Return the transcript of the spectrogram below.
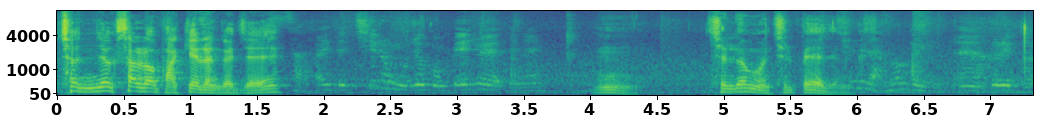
천역살로 바뀌는 거지 하여튼 7은 무조건 빼줘야 되네. 음, 7 넣으면 7 빼야 거지 7 남은 거 예, 그러니까.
